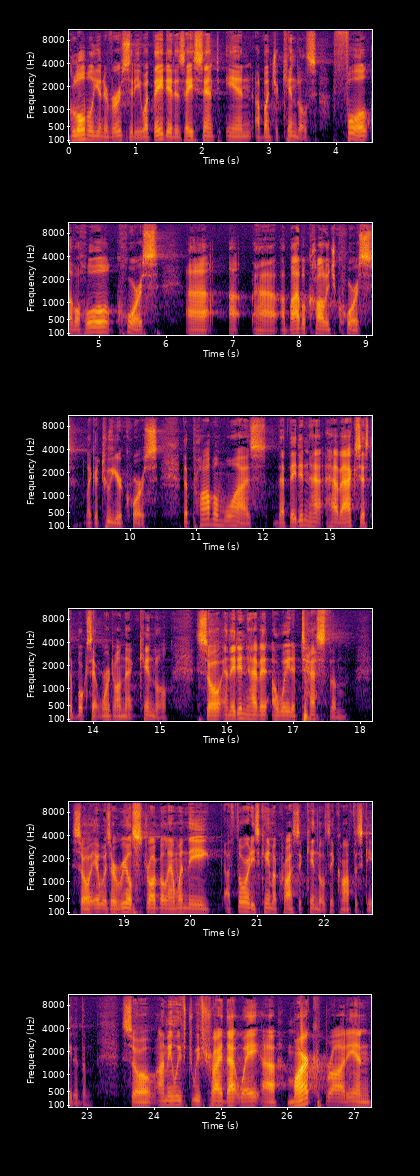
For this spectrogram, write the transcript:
Global University. What they did is they sent in a bunch of Kindles full of a whole course, uh, uh, uh, a Bible college course, like a two-year course. The problem was that they didn't ha- have access to books that weren't on that Kindle, so and they didn't have a, a way to test them. So it was a real struggle. And when the authorities came across the Kindles, they confiscated them. So, I mean, we've, we've tried that way. Uh, Mark brought in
